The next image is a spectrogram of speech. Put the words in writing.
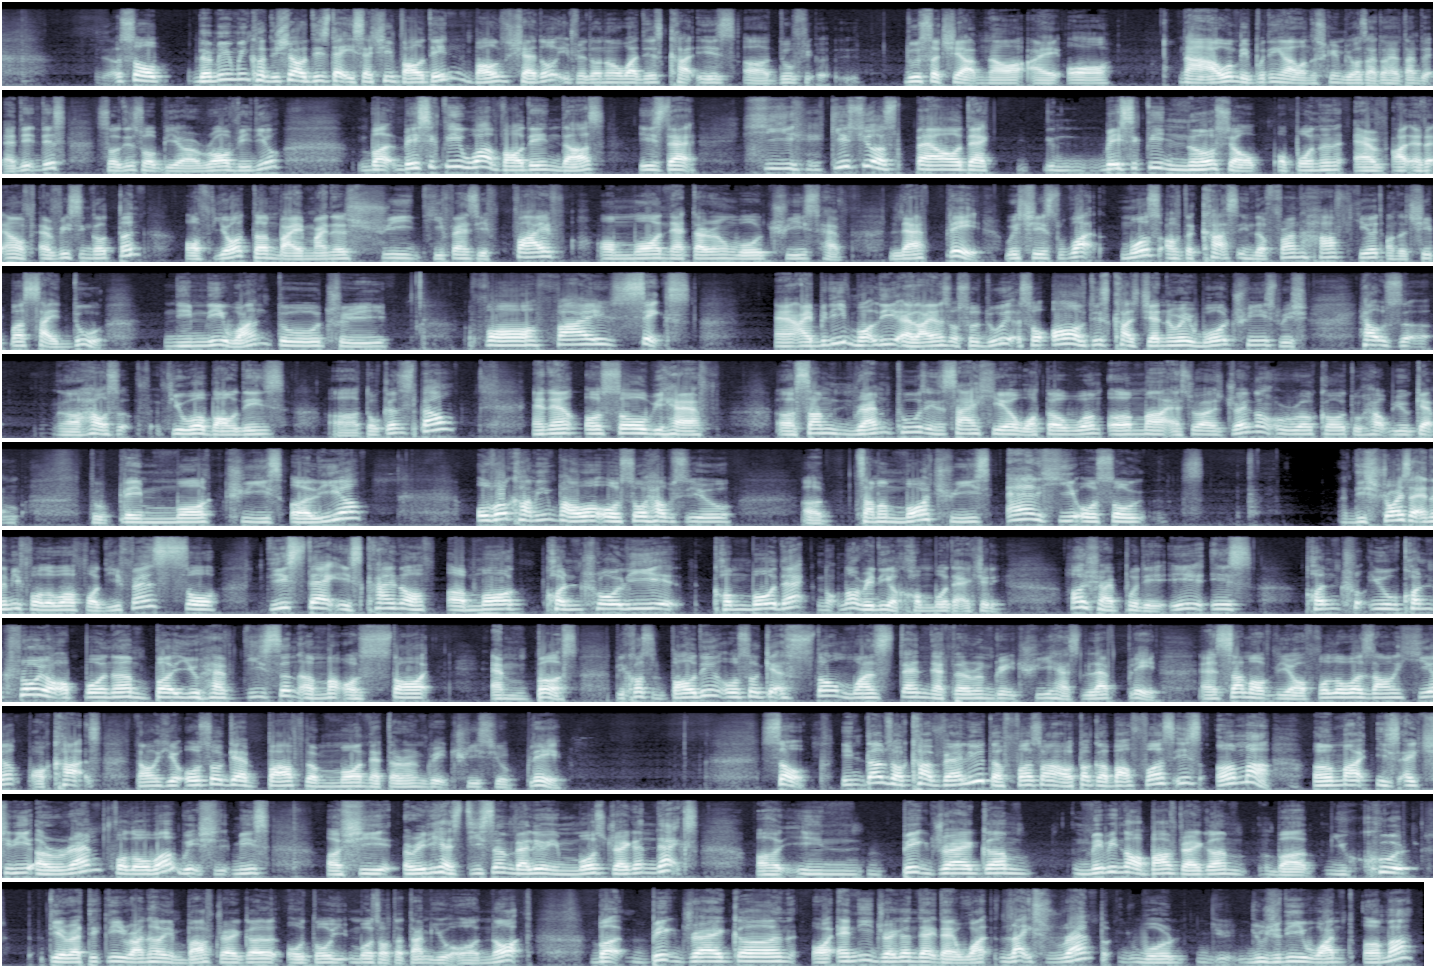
So, the main win condition of this deck is actually Valdain, Bound Shadow. If you don't know what this card is, uh, do do search it up now. I or now, I won't be putting it on the screen because I don't have time to edit this, so this will be a raw video. But basically, what Valdain does is that he gives you a spell that basically nerfs your opponent uh, at the end of every single turn of your turn by minus 3 defense if 5 or more Naterran World trees have left play, which is what most of the cards in the front half here on the cheaper side do. Namely 1, 2, 3, 4, 5, 6 and I believe Motley Alliance also do it. So all of these cards generate world trees, which helps uh, uh helps fuel Baldain's uh token spell. And then also we have uh, some RAM tools inside here, Water Worm, Irma, as well as Dragon Oracle to help you get to play more trees earlier. Overcoming Power also helps you uh, summon more trees, and he also destroys the enemy follower for defense. So this deck is kind of a more controlly combo deck. Not, not really a combo deck actually. How should I put it? It is control you control your opponent but you have decent amount of store and burst because Baldain also gets Storm once 10 Naterran Great Tree has left play and some of your followers down here or cards down here also get buffed the more Naterran Great Trees you play. So, in terms of card value, the first one I'll talk about first is Irma. Irma is actually a RAM follower, which means uh, she already has decent value in most dragon decks. Uh, in Big Dragon, maybe not Buff Dragon, but you could theoretically run her in Buff Dragon, although most of the time you are not. But Big Dragon or any dragon deck that want, likes ramp will usually want Irma.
